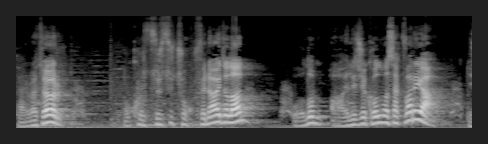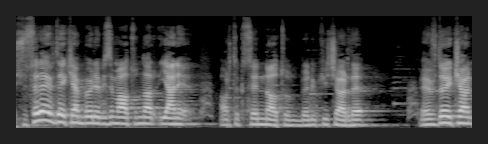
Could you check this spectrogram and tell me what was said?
Terminator. Bu kurt sürüsü çok fenaydı lan. Oğlum ailecek olmasak var ya. Düşünsene evdeyken böyle bizim hatunlar yani artık senin hatun benimki içeride. Evdeyken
